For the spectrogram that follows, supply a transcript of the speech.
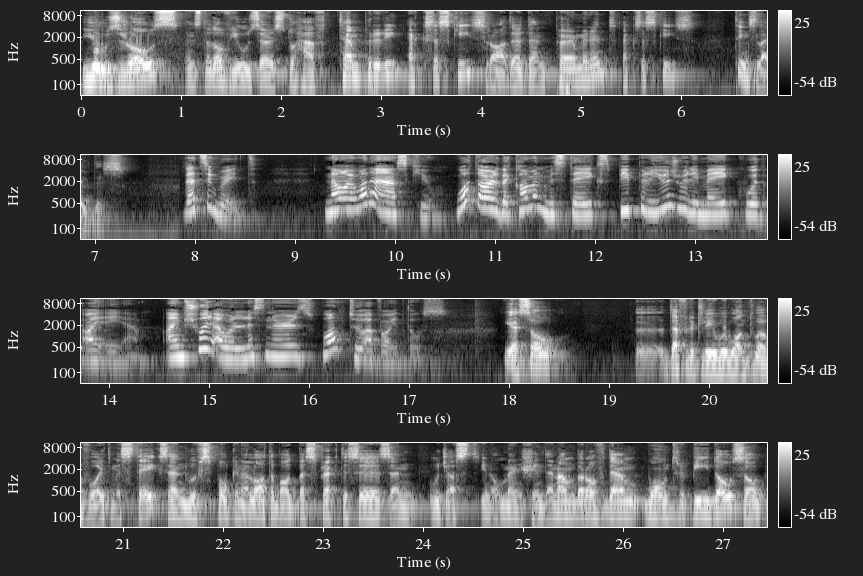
use roles instead of users to have temporary access keys rather than permanent access keys, things like this. That's great. Now I want to ask you, what are the common mistakes people usually make with IAM? I'm sure our listeners want to avoid those. Yeah, so uh, definitely we want to avoid mistakes and we've spoken a lot about best practices and we just, you know, mentioned a number of them, won't repeat those. So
